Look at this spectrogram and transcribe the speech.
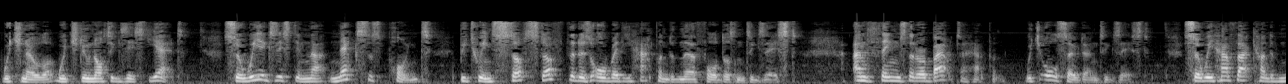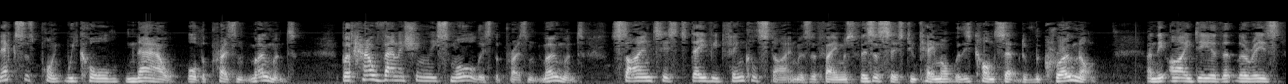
which no which do not exist yet. So we exist in that nexus point between stuff stuff that has already happened and therefore doesn't exist, and things that are about to happen which also don't exist. So we have that kind of nexus point we call now or the present moment. But how vanishingly small is the present moment? Scientist David Finkelstein was a famous physicist who came up with his concept of the chronon and the idea that there is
